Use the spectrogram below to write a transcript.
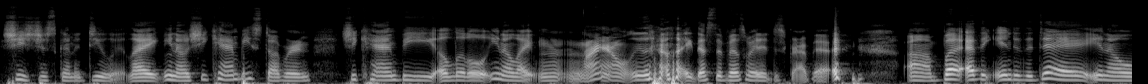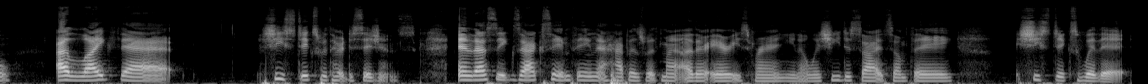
she's just gonna do it. Like, you know, she can be stubborn. She can be a little, you know, like, like that's the best way to describe that. Um, but at the end of the day, you know, I like that she sticks with her decisions. And that's the exact same thing that happens with my other Aries friend. You know, when she decides something, she sticks with it.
